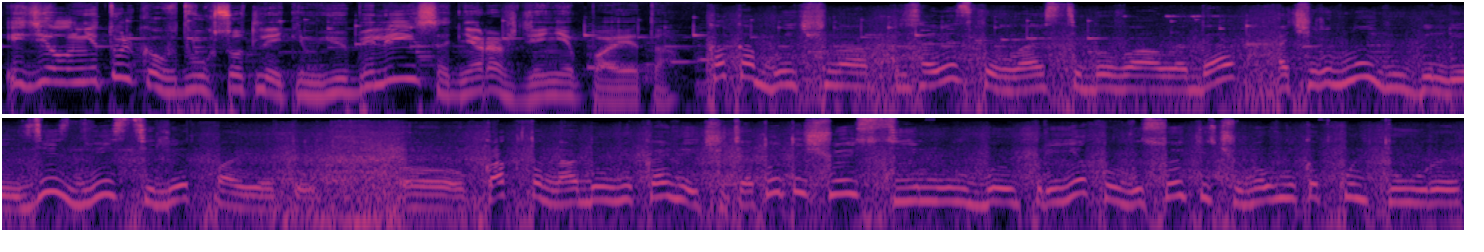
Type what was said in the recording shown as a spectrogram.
И дело не только в 200-летнем юбилее со дня рождения поэта. Как обычно, при советской власти бывало, да, очередной юбилей. Здесь 200 лет поэту. Как-то надо увековечить. А тут еще и стимул был. Приехал высокий чиновник от культуры,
